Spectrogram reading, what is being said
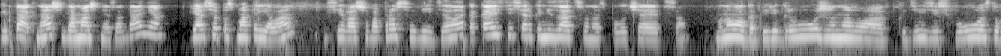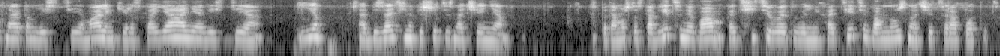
Итак, наше домашнее задание. Я все посмотрела, все ваши вопросы увидела. Какая здесь организация у нас получается? Много перегруженного, где здесь воздух на этом листе, маленькие расстояния везде. И обязательно пишите значения, потому что с таблицами вам, хотите вы этого или не хотите, вам нужно учиться работать.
